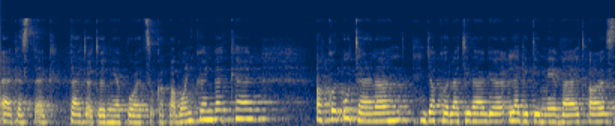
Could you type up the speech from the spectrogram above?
elkezdtek feltöltődni a polcok a pabonykönyvekkel, akkor utána gyakorlatilag legitimé vált az,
